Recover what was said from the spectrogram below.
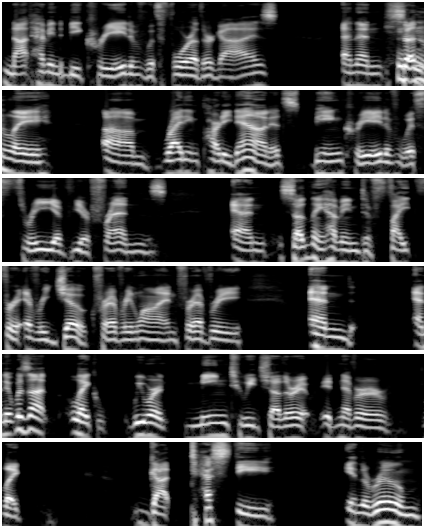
not having to be creative with four other guys. And then suddenly, um, writing Party Down, it's being creative with three of your friends and suddenly having to fight for every joke, for every line, for every. And and it was not like we weren't mean to each other. It, it never like got testy in the room,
